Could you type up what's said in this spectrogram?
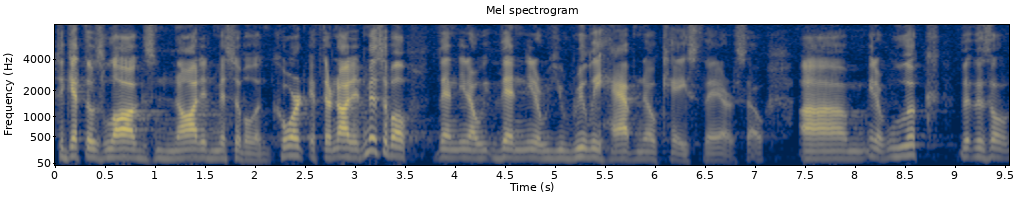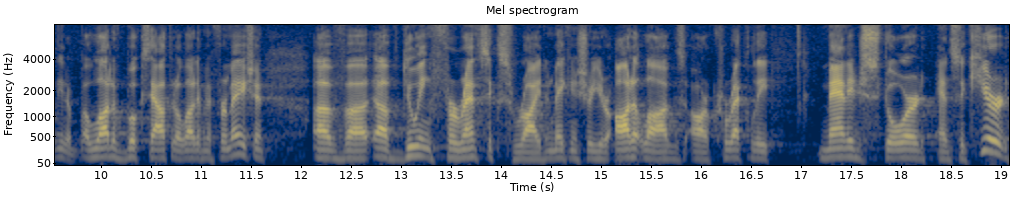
to get those logs not admissible in court. If they're not admissible, then, you know, then, you know, you really have no case there. So, um, you know, look, there's a, you know, a lot of books out there, a lot of information of, uh, of doing forensics right and making sure your audit logs are correctly managed, stored, and secured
